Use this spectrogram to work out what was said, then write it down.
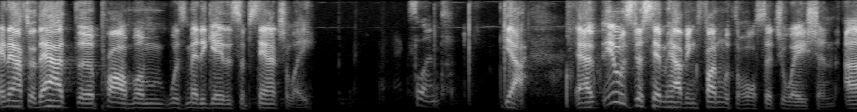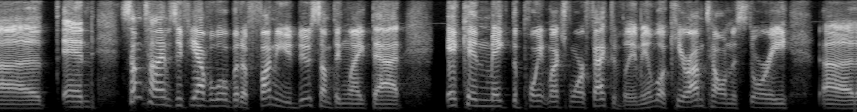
And after that, the problem was mitigated substantially. Excellent. Yeah. Uh, it was just him having fun with the whole situation. Uh, and sometimes, if you have a little bit of fun and you do something like that, it can make the point much more effectively. I mean, look here, I'm telling the story uh,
